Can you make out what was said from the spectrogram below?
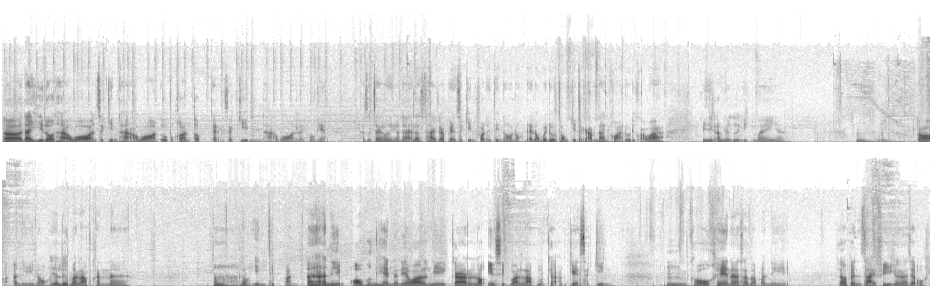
เอ่อได้ฮีโร่ถาวร สกินถาวร อุปกรณ์ตกแต่งสกินถาวรอะไรพวกเนี้ยถ้าสนใจเขาเล่นก็ได้ แล้วสุดท้ายก็เป็นสกินฟอร์เรนติโนเนาะไหนลองไปดูตรงกิจกรรมด้านขวาดูดีกว่าว่า มีกิจกรรมอย่างอื่นอีกไหมอะอืมอืม ก็อันนี้เนาะอย่าลืมมารับกันนะอ่าล็อกอิน10วันอ่าอันนี้อ๋อเพิ่งเห็นนะเนี่ยว่ามีการล็อกอิน10วันรับลูกค้าอัปเกรดสกิน อืม ก็โอเคนะสำหรับอันนี้ ก็เป็นสายฟรีก็น่าจะโอเค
